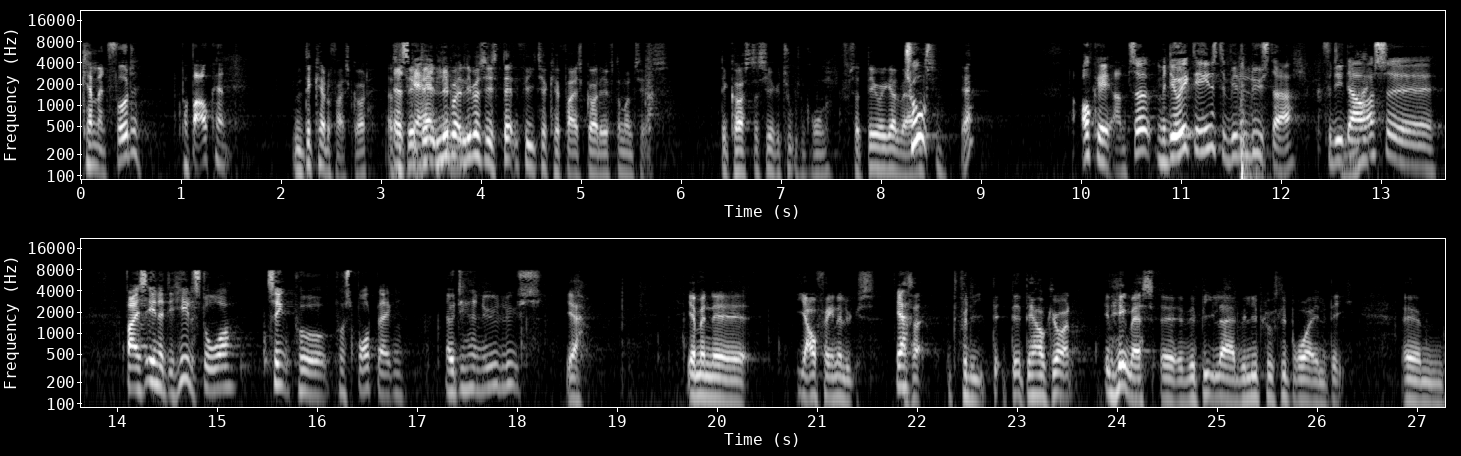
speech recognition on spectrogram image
Kan man få det på bagkant? Men det kan du faktisk godt. Altså, skal det, det, lige, lige præcis den feature kan faktisk godt eftermonteres. Det koster cirka 1000 kroner, så det er jo ikke alverden. 1000? Ja. Okay, jamen så, men det er jo ikke det eneste vilde lys, der er. Fordi der er Nej. også øh, faktisk en af de helt store ting på, på sportbacken, er jo de her nye lys. Ja. Jamen, øh, jeg er jo fan af lys. Ja. Altså, fordi det, det, det har jo gjort en hel masse øh, ved biler, at vi lige pludselig bruger LED. Øhm,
